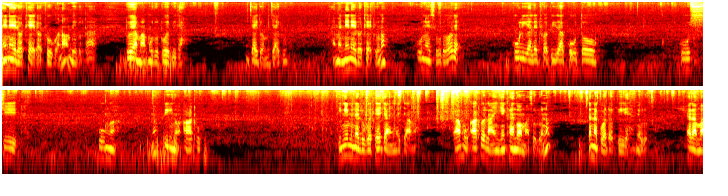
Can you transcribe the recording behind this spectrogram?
နည်းနည်းတော့ထဲ့တော့ထိုးပေါ့နော်အမျိုးတို့ဒါတွေးရမှာမှုလို့တွေးပြီးတာမကြိုက်တော့မကြိုက်ဘူးဒါမှနည်းနည်းတော့ထဲ့ထိုးနော်ကိုနဲ့ဆိုတော့တဲ့ကိုလီကလည်းထွက်ပြီးသားကိုတော့ကိုရှိ ကိုငါနော်ပြီးတော့အာထိုးဒီနေ့မနေ့လိုပဲတဲကြရင်လည်းကြာမယ်ဒါမှမဟုတ်အားထွက်လာရင်ရင်ခမ်းသွားမှာဆိုလို့နော်ဆက်နှစ်ကွက်တော့ပြီးတယ်မျိုးလို့အဲ့ဒါမှ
